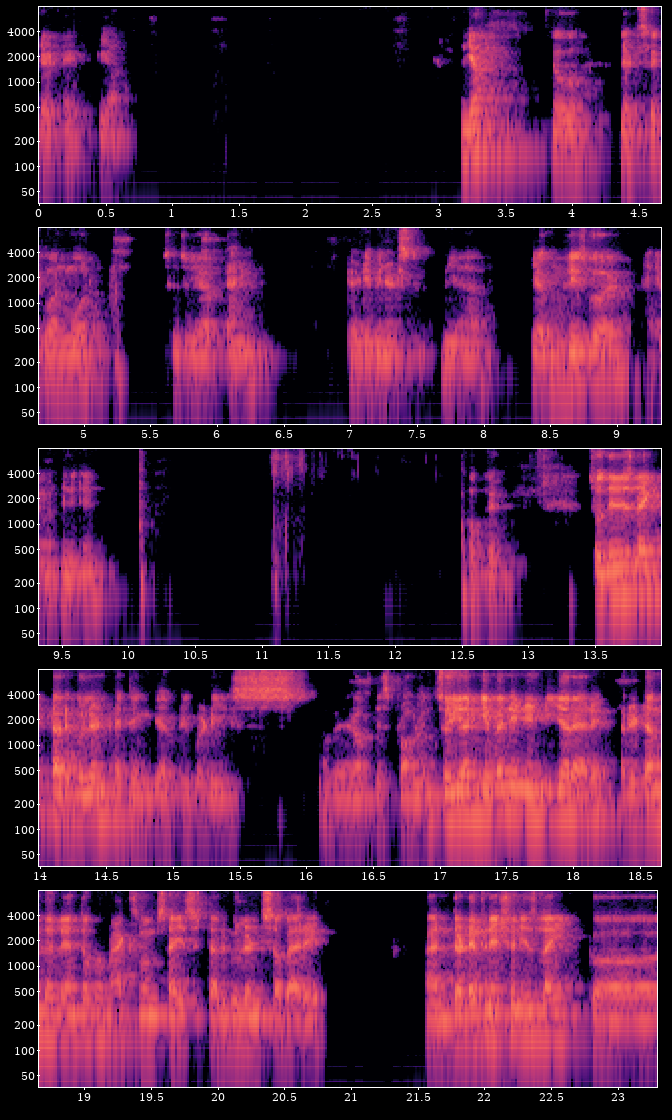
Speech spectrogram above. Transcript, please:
That type, yeah. Yeah, so let's take one more since we have time. 20 minutes we have. Yeah, Hmm. please go ahead. Anyone, anything? Okay. So this is like turbulent. I think everybody's aware of this problem. So you are given an integer array, return the length of a maximum size turbulent subarray. And the definition is like uh,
